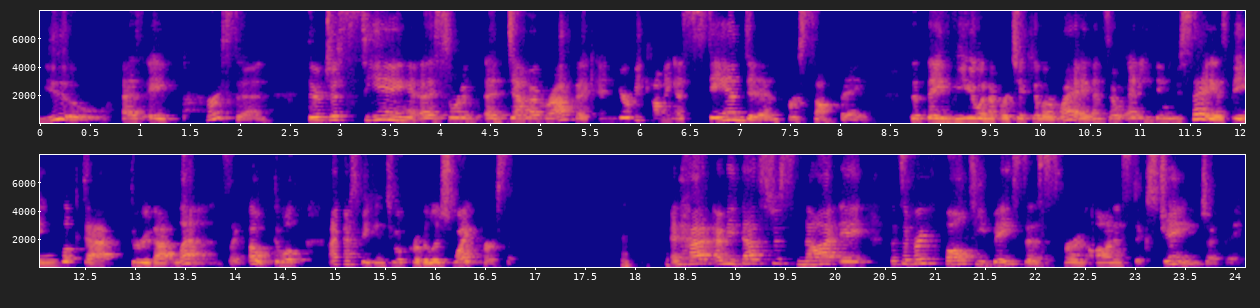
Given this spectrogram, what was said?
you as a person. They're just seeing a sort of a demographic and you're becoming a stand-in for something that they view in a particular way. And so anything you say is being looked at through that lens like oh well i'm speaking to a privileged white person and how i mean that's just not a that's a very faulty basis for an honest exchange i think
